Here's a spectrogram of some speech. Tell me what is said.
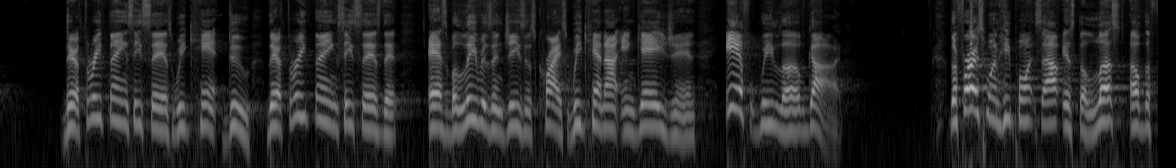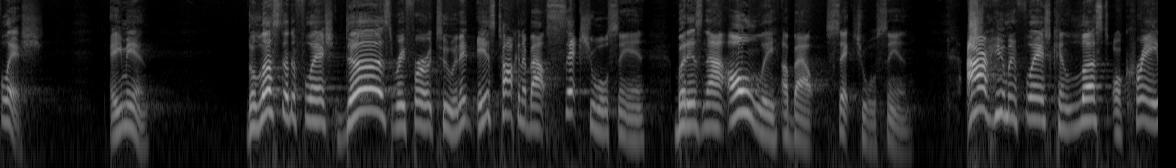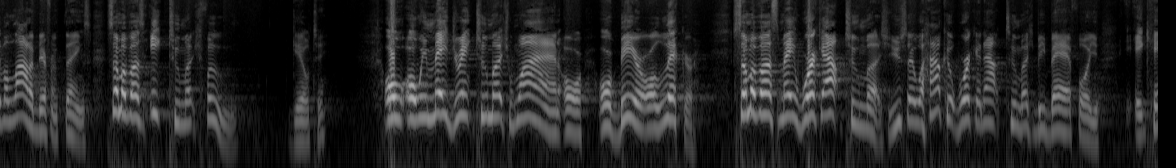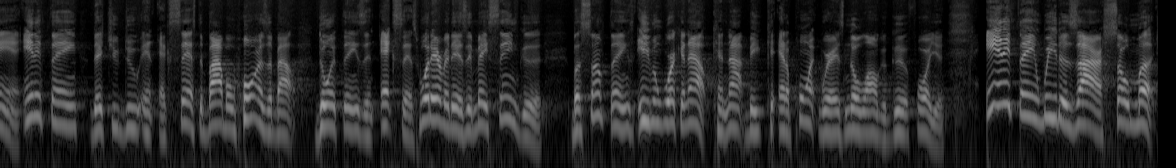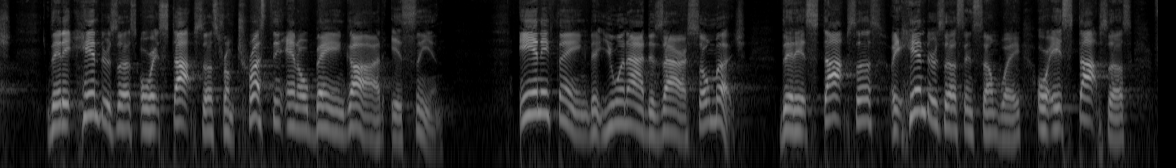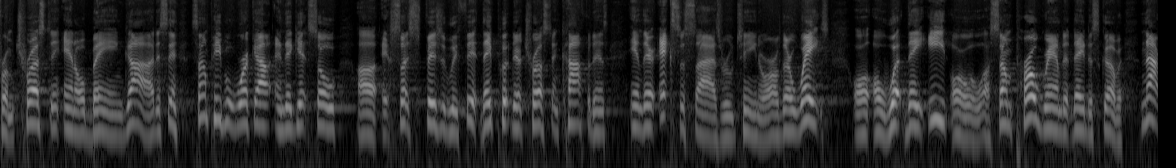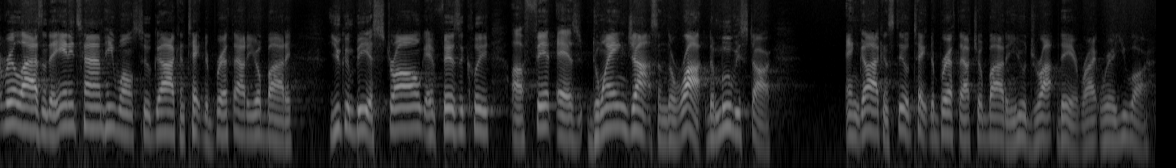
There are three things he says we can't do. There are three things he says that as believers in Jesus Christ we cannot engage in if we love God. The first one he points out is the lust of the flesh. Amen. The lust of the flesh does refer to, and it is talking about sexual sin, but it's not only about sexual sin. Our human flesh can lust or crave a lot of different things. Some of us eat too much food, guilty. Or, or we may drink too much wine or, or beer or liquor. Some of us may work out too much. You say, well, how could working out too much be bad for you? It can. Anything that you do in excess, the Bible warns about doing things in excess. Whatever it is, it may seem good, but some things, even working out, cannot be at a point where it's no longer good for you. Anything we desire so much that it hinders us or it stops us from trusting and obeying God is sin. Anything that you and I desire so much that it stops us, it hinders us in some way, or it stops us from trusting and obeying God. It's in, some people work out and they get so uh, such physically fit, they put their trust and confidence in their exercise routine or their weights or, or, what they eat or, or, some program that they discover, not realizing that anytime He wants to, God can take the breath out of your body. You can be as strong and physically uh, fit as Dwayne Johnson, the rock, the movie star, and God can still take the breath out your body and you'll drop dead right where you are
